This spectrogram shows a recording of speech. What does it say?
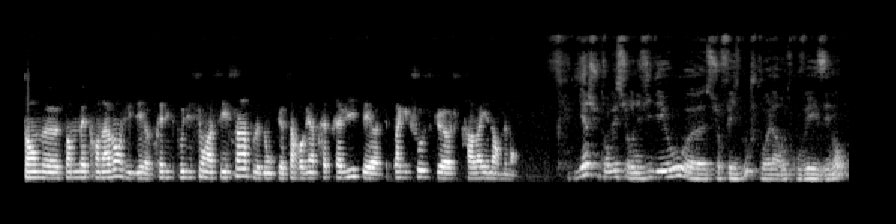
sans me, sans me mettre en avant, j'ai des prédispositions assez simples, donc ça revient très très vite et euh, c'est pas quelque chose que je travaille énormément. Hier, je suis tombé sur une vidéo euh, sur Facebook, je pourrais la retrouver aisément.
